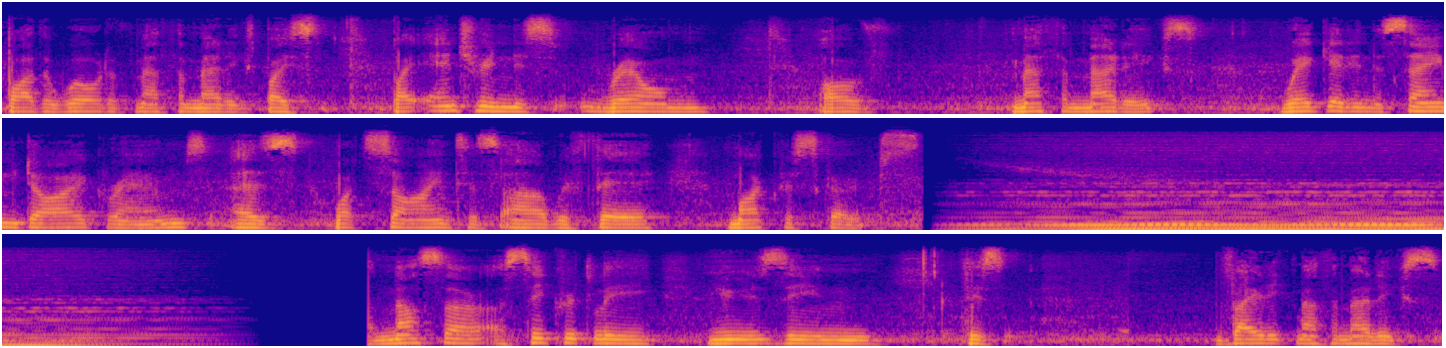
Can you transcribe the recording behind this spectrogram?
by the world of mathematics. By, by entering this realm of mathematics, we're getting the same diagrams as what scientists are with their microscopes. NASA are secretly using this Vedic mathematics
